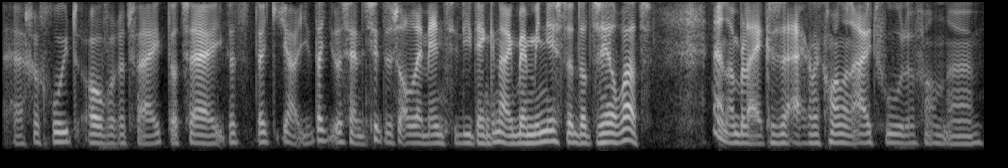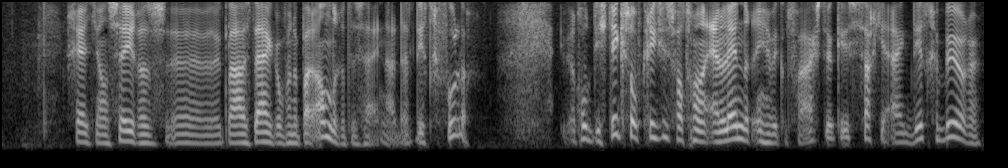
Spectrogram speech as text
eh, gegroeid over het feit dat zij. Dat, dat, ja, dat, er, zijn, er zitten dus allerlei mensen die denken: Nou, ik ben minister, dat is heel wat. En dan blijken ze eigenlijk gewoon een uitvoerder van. eh, Gert-Jan Segers, eh Klaas Dijk of een paar anderen te zijn. Nou, dat ligt gevoelig. Rond die stikstofcrisis, wat gewoon een ellendig ingewikkeld vraagstuk is, zag je eigenlijk dit gebeuren.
